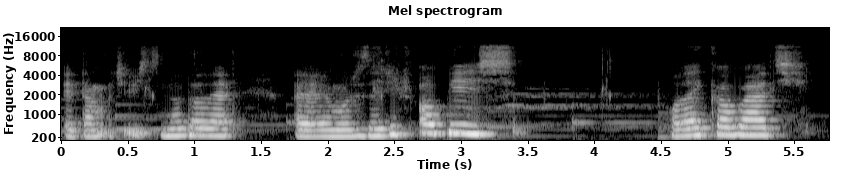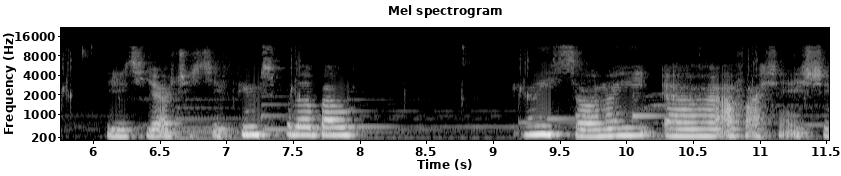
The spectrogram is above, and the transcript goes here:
E, Tam oczywiście na dole e, możesz zajrzeć w opis, polajkować, jeżeli Ci się oczywiście film spodobał. No i co? No i, e, a właśnie, jeszcze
